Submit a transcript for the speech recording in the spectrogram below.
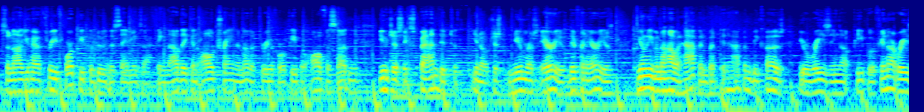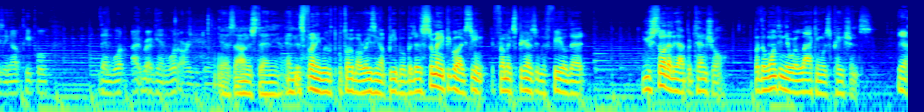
so now you have three, four people doing the same exact thing. Now they can all train another three or four people. All of a sudden, you've just expanded to you know just numerous areas, different areas. You don't even know how it happened, but it happened because you're raising up people. If you're not raising up people, then what? I, again, what are you doing? Yes, I understand you. And it's funny, we're, we're talking about raising up people, but there's so many people I've seen from experience in the field that you saw that they had potential, but the one thing they were lacking was patience. Yeah,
